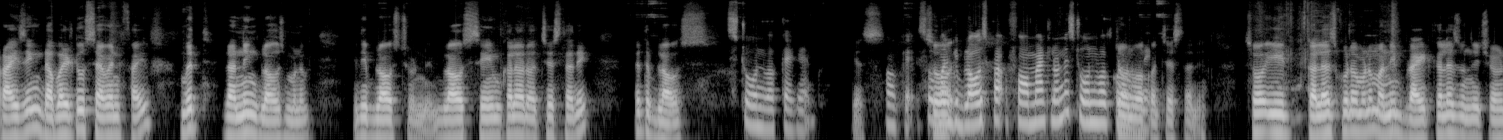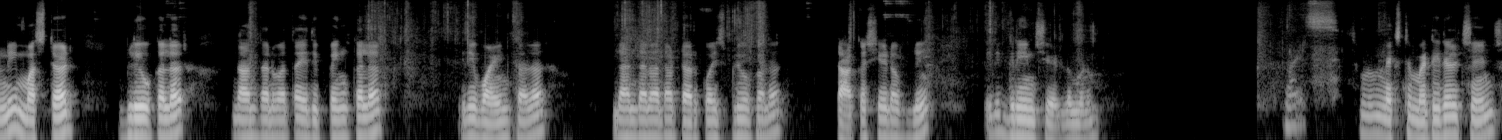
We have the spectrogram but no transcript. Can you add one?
Pricing double two seven five with running blouse మనం. ఇది బ్లౌజ్ చూడండి బ్లౌజ్ సేమ్ కలర్ వచ్చేస్తుంది with blouse. Stone work again. Yes okay so మనకి బ్లౌజ్ ఫార్మాట్లోనే స్టోన్ వర్క్ స్టోన్ వర్క్ వచ్చేస్తుంది. సో ఈ కలర్స్ కూడా మనం అన్ని బ్రైట్ కలర్స్ ఉంది చూడండి మస్టర్డ్ బ్లూ కలర్ దాని తర్వాత ఇది పింక్ కలర్ ఇది వైన్ కలర్. దాని తర్వాత turquoise blue colour darker shade of blue ఇది గ్రీన్ షేడ్లో మనం. మనం నెక్స్ట్ మెటీరియల్ చేంజ్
